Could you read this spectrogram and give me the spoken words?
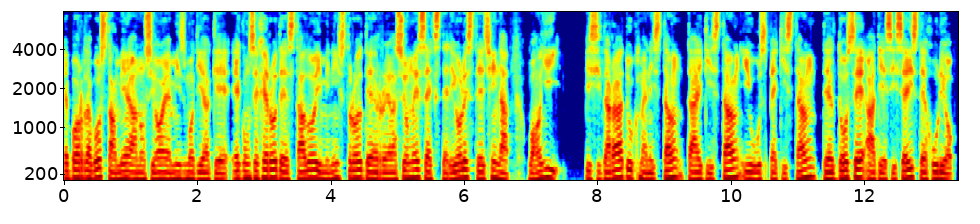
El portavoz también anunció el mismo día que el consejero de Estado y ministro de Relaciones Exteriores de China, Wang Yi, visitará Turkmenistán, Tayikistán y Uzbekistán del 12 a 16 de julio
